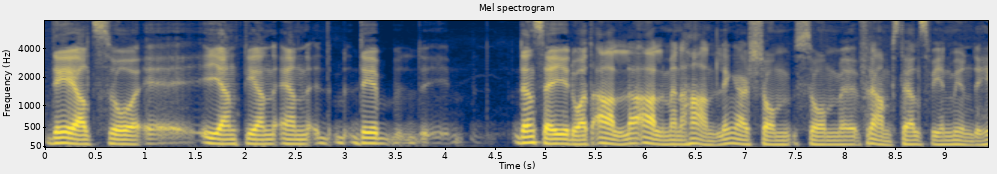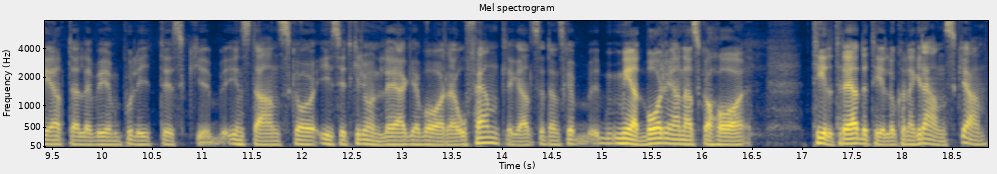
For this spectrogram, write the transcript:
det är alltså eh, egentligen en, det, den säger då att alla allmänna handlingar som, som framställs vid en myndighet eller vid en politisk instans ska i sitt grundläge vara offentliga. Alltså den ska, medborgarna ska ha tillträde till och kunna granska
